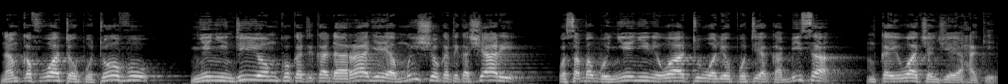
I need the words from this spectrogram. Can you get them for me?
na mkafuata upotovu nyinyi ndiyo mko katika daraja ya mwisho katika shari kwa sababu nyinyi ni watu waliopotea kabisa mkaiwacha njia ya haki.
